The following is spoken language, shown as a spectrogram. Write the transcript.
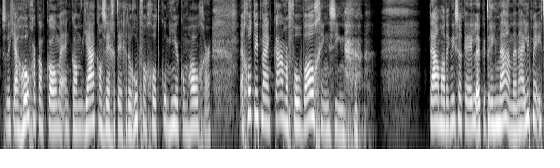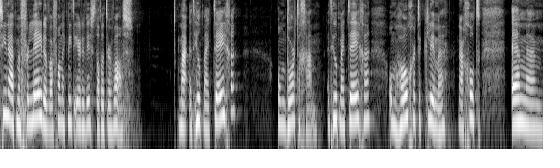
Zodat jij hoger kan komen en kan, ja kan zeggen tegen de roep van God, kom hier, kom hoger. En God liet mij een kamer vol walging zien. Daarom had ik niet zo'n hele leuke drie maanden. En hij liet me iets zien uit mijn verleden waarvan ik niet eerder wist dat het er was. Maar het hield mij tegen om door te gaan. Het hield mij tegen om hoger te klimmen naar God. En ehm,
